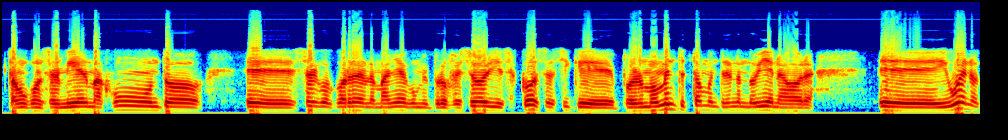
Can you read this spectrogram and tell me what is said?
estamos con San Miguel más juntos, eh, salgo a correr a la mañana con mi profesor y esas cosas, así que por el momento estamos entrenando bien ahora. Eh, y bueno,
